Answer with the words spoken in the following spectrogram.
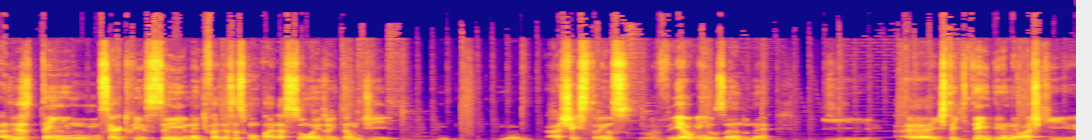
às vezes tem um certo receio, né, de fazer essas comparações ou então de achar estranho ver alguém usando, né, e é, a gente tem que entender, né, eu acho que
